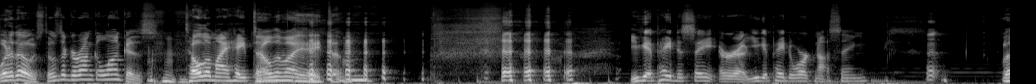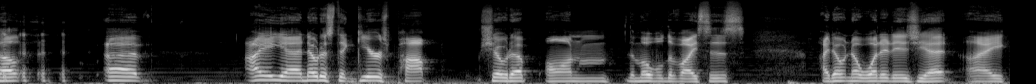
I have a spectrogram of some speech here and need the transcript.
What are those? Those are Garunkalunkas. Tell them I hate them. tell them I hate them. You get paid to sing, or uh, you get paid to work, not sing. Well, uh, I uh, noticed that Gears Pop showed up on the mobile devices. I don't know what it is yet. I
